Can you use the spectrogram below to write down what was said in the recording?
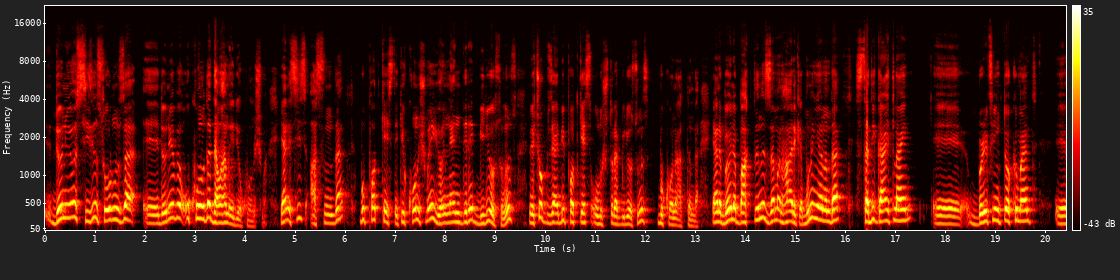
dönüyor sizin sorunuza e, dönüyor ve o konuda devam ediyor konuşma. Yani siz aslında bu podcast'teki konuşmayı yönlendirebiliyorsunuz ve çok güzel bir podcast oluşturabiliyorsunuz bu konu hakkında. Yani böyle baktığınız zaman harika. Bunun yanında study guideline, e, briefing document, e,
